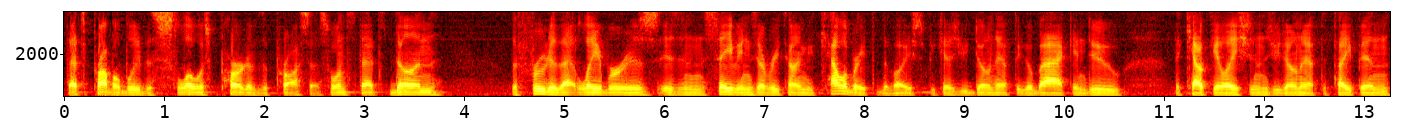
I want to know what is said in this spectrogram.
that's probably the slowest part of the process. Once that's done, the fruit of that labor is, is in savings every time you calibrate the device because you don't have to go back and do the calculations, you don't have to type in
